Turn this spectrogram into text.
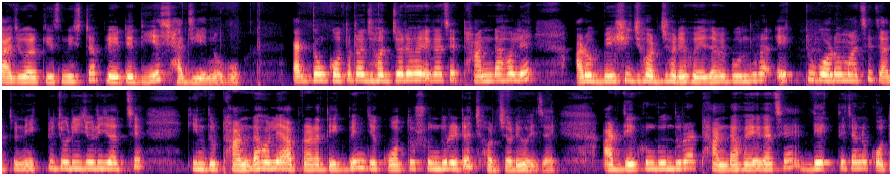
কাজু আর কিশমিশটা প্লেটে দিয়ে সাজিয়ে নেব। একদম কতটা ঝরঝরে হয়ে গেছে, ঠান্ডা হলে আরও বেশি ঝরঝরে হয়ে যাবে বন্ধুরা। একটু গরম আছে, যার জন্য একটু জড়িয়ে জড়িয়ে যাচ্ছে, কিন্তু ঠান্ডা হলে আপনারা দেখবেন যে কত সুন্দর এটা ঝরঝরে হয়ে যায়। আর দেখুন বন্ধুরা, ঠান্ডা হয়ে গেছে, দেখতে যেন কত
